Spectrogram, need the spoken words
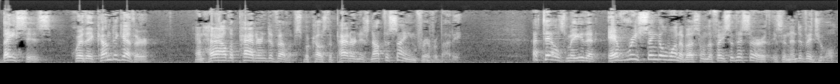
bases where they come together and how the pattern develops because the pattern is not the same for everybody. That tells me that every single one of us on the face of this earth is an individual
